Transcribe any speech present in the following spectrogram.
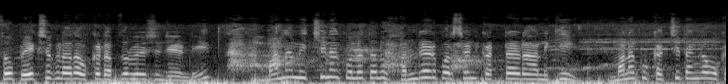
సో ప్రేక్షకులారా ఒక్కటి అబ్జర్వేషన్ చేయండి. మనం ఇచ్చిన కొలతలు హండ్రెడ్ పర్సెంట్ కట్టడానికి మనకు ఖచ్చితంగా ఒక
